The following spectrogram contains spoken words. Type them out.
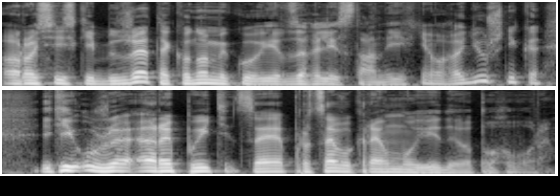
російський бюджет, економіку і взагалі стан їхнього гадюшника, який уже репить, це про це в окремому відео поговоримо.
